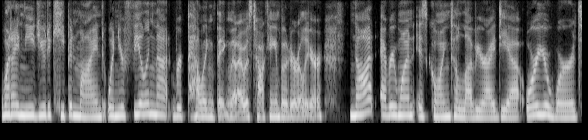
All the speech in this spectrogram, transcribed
what I need you to keep in mind when you're feeling that repelling thing that I was talking about earlier. Not everyone is going to love your idea or your words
